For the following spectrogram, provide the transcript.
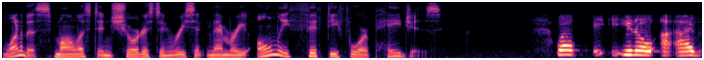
one of the smallest and shortest in recent memory, only 54 pages. Well, you know, I've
